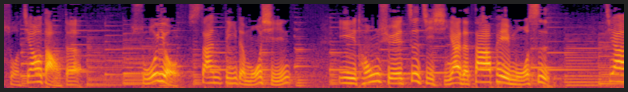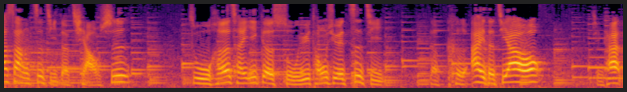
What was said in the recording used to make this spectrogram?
所教导的所有三 D 的模型，以同学自己喜爱的搭配模式，加上自己的巧思，组合成一个属于同学自己的可爱的家哦。请看，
